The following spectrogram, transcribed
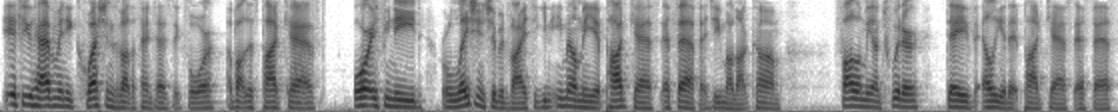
If you have any questions about the Fantastic Four, about this podcast, or if you need relationship advice, you can email me at podcastff at gmail.com. Follow me on Twitter, Dave Elliott at podcastff,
